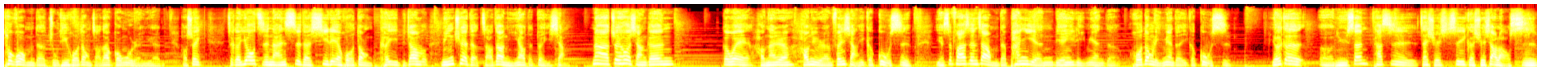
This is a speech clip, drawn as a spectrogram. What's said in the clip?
透过我们的主题活动找到公务人员。好，所以这个优质男士的系列活动可以比较明确的找到你要的对象。那最后想跟。各位好男人、好女人，分享一个故事，也是发生在我们的攀岩联谊里面的活动里面的一个故事。有一个呃女生，她是在学是一个学校老师，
